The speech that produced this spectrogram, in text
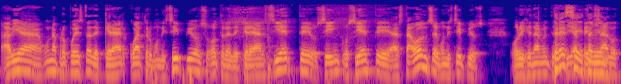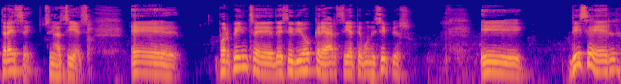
Había una propuesta de crear cuatro municipios, otra de crear siete o cinco, siete, hasta once municipios. Originalmente se había pensado trece, Sí. así es. Eh, por fin se decidió crear siete municipios. Y dice él,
